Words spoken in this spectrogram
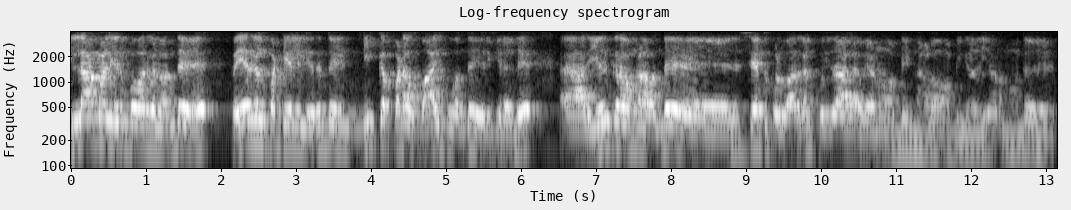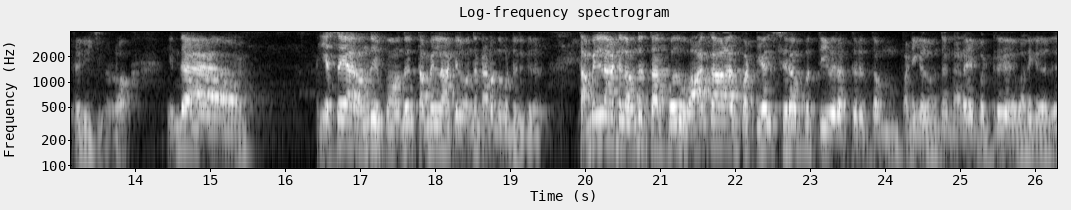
இல்லாமல் இருப்பவர்கள் வந்து பெயர்கள் பட்டியலில் இருந்து நீக்கப்பட வாய்ப்பு வந்து இருக்கிறது. அது இருக்கிறவங்கள வந்து சேர்த்துக்கொள்வார்கள். புதிதாக வேணும் அப்படின்னாலும் அப்படிங்கிறதையும் நம்ம வந்து தெரிவிச்சுக்கிறோம். இந்த எஸ்ஐஆர் வந்து இப்போ வந்து தமிழ்நாட்டில் வந்து நடந்து கொண்டு இருக்கிறது தமிழ்நாட்டில் வந்து தற்போது வாக்காளர் பட்டியல் சிறப்பு தீவிர திருத்தம் பணிகள் வந்து நடைபெற்று வருகிறது.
